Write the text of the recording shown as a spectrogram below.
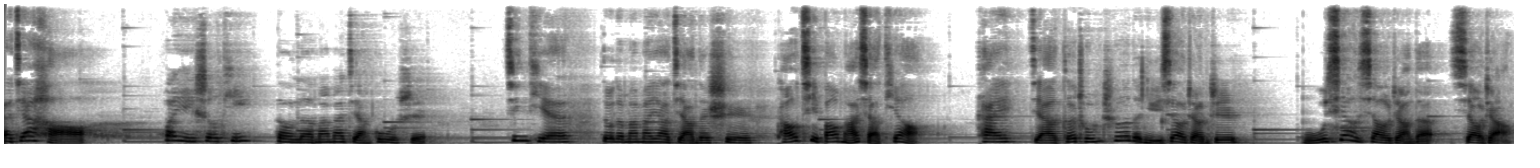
大家好，欢迎收听逗乐妈妈讲故事。今天逗乐妈妈要讲的是《淘气包马小跳开甲壳虫车的女校长之不像校长的校长》。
